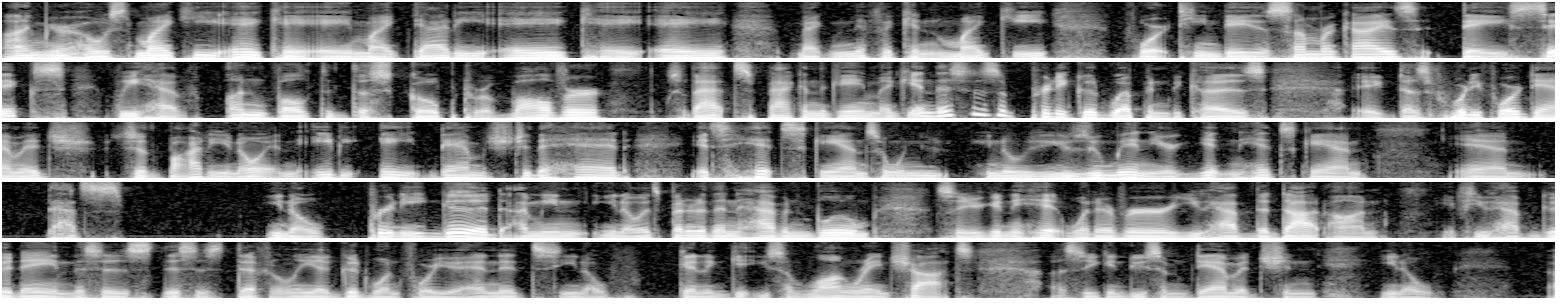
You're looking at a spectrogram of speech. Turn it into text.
I'm your host, Mikey, aka Mike Daddy, aka Magnificent Mikey. 14 days of summer, guys. Day 6, we have unvaulted the scoped revolver. So that's back in the game. Again, this is a pretty good weapon because it does 44 damage to the body, you know, and 88 damage to the head. It's hit scan, so when you you know you zoom in, you're getting hit scan and that's you know pretty good. I mean, you know, it's better than having bloom. So you're going to hit whatever you have the dot on. If you have good aim, this is this is definitely a good one for you, and it's you know going to get you some long range shots, uh, so you can do some damage and you know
